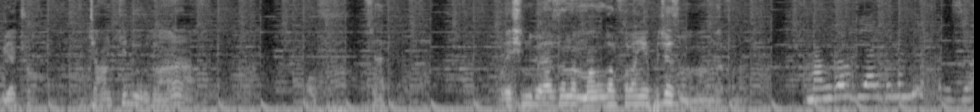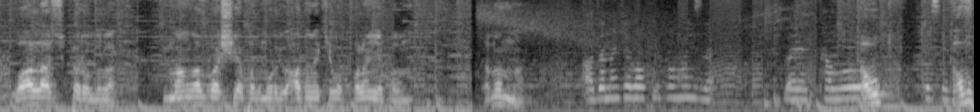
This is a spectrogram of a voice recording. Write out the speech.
gibi ya çok canti durdu ha. Of güzel. Buraya şimdi birazdan da mangal falan yapacağız mı mangal falan? Mangalı diğer bölümde yaparız ya. Vallahi süper olur bak. Bir mangal başı yapalım orada bir Adana kebap falan yapalım. Tamam mı? Adana kebap yapamayız da. Böyle tavuğu Tavuk keseriz. tavuk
